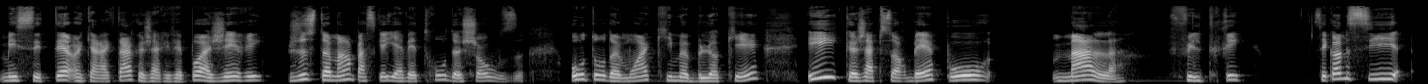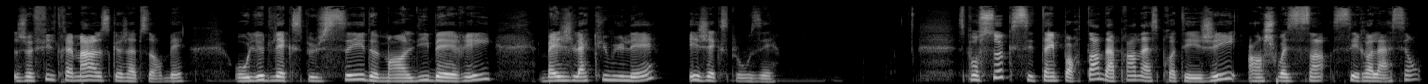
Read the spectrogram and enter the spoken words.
mais c'était un caractère que j'arrivais pas à gérer, justement parce qu'il y avait trop de choses autour de moi qui me bloquaient et que j'absorbais pour mal filtrer. C'est comme si je filtrais mal ce que j'absorbais. Au lieu de l'expulser, de m'en libérer, ben je l'accumulais et j'explosais. C'est pour ça que c'est important d'apprendre à se protéger en choisissant ses relations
